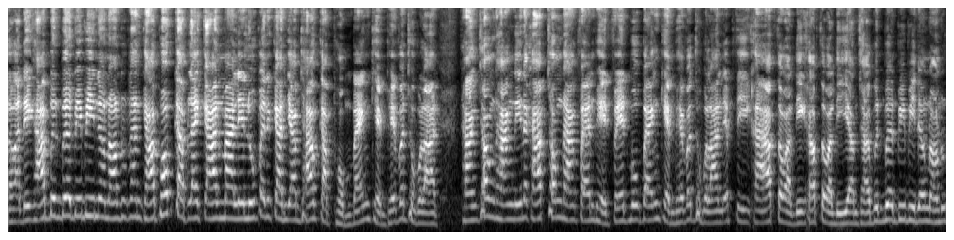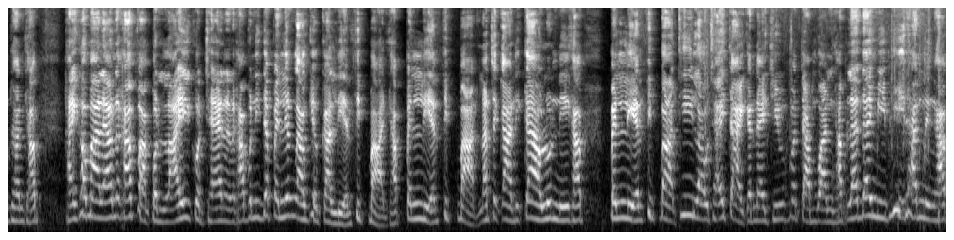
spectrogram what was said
สวัสดีครับเพื่อนๆพี่ๆน้องๆทุกท่านครับ พบกับรายการมาเรียนรู้ไปด้วยกันยามเช้ากับผมแบงค์เข็มเพชรวัตถุโบราณทางช่องทางนี้นะครับ ช่องทางแฟนเพจ Facebook แบงค์เข็มเพชรวัตถุโบราณ FT ครับสวัสดีครับสวัสดียามเช้าเพื่อนๆพี่ๆน้องๆทุกท่านครับใครเข้ามาแล้วนะครับฝากกดไลค์กดแชร์หน่อยนะครับวันนี้จะเป็นเรื่องราวเกี่ยวกับเหรียญ10 บาทครับเป็นเหรียญ10 บาทรัชกาลที่ 9 รุ่นนี้ครับเป็นเหรียญ10 บาทที่เราใช้จ่ายกันในชีวิตประจำวันครับและได้มีพี่ท่านหนึ่งครับ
